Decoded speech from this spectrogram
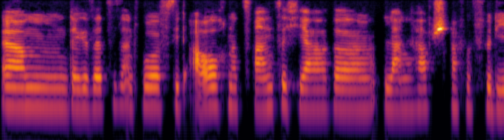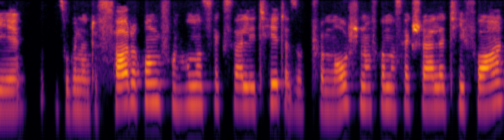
Ähm, der Gesetzesentwurf sieht auch eine 20 Jahre lange Haftstrafe für die sogenannte Förderung von Homosexualität, also Promotion of Homosexuality vor.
